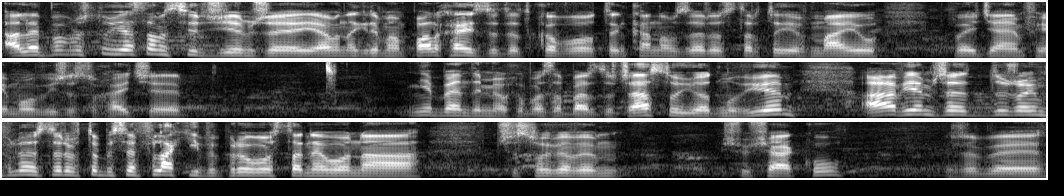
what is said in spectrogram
ale po prostu ja sam stwierdziłem, że ja nagrywam Palhajs, dodatkowo ten kanał Zero startuje w maju. Powiedziałem Fejmowi, że słuchajcie, nie będę miał chyba za bardzo czasu i odmówiłem, a wiem, że dużo influencerów to by se flaki wypróbowało, stanęło na przysłowiowym siusiaku, żeby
